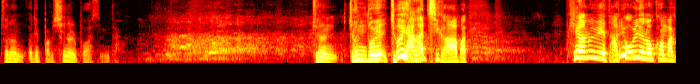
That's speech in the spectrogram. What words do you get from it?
저는 어젯밤 신을 보았습니다. 저는 전도에 저 양아치가 막 피아노 위에 다리 올려놓고 막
